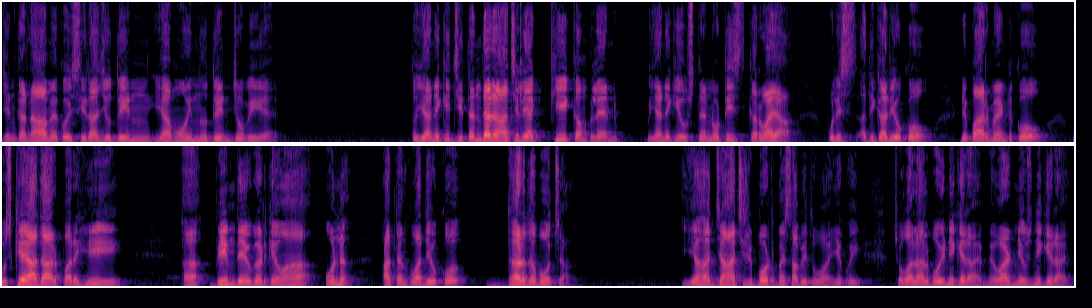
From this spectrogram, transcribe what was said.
जिनका नाम है कोई सिराजुद्दीन या मोइनुद्दीन, जो भी है तो यानी कि जितेंद्र आंचलिया की कंप्लेन यानी कि उसने नोटिस करवाया पुलिस अधिकारियों को डिपार्टमेंट को, उसके आधार पर ही भीम देवगढ़ के वहाँ उन आतंकवादियों को दर्द बोचा। यह जाँच रिपोर्ट में साबित हुआ। ये कोई चोगालाल बोई नहीं कह रहा है मेवाड़ न्यूज़ नहीं कह रहा है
